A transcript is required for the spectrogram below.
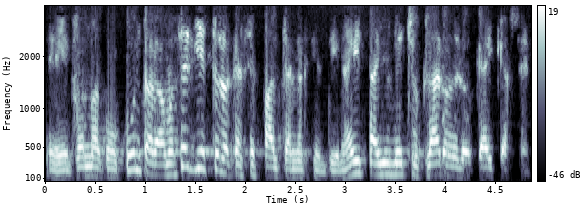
eh, en forma conjunta lo vamos a hacer y esto es lo que hace falta en la Argentina. Ahí está, hay un hecho claro de lo que hay que hacer.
